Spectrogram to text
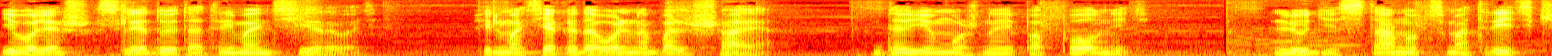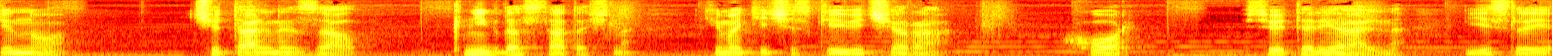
Его лишь следует отремонтировать. Фильмотека довольно большая – да ее можно и пополнить. Люди станут смотреть кино. Читальный зал. Книг достаточно. Тематические вечера. Хор. Все это реально, если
